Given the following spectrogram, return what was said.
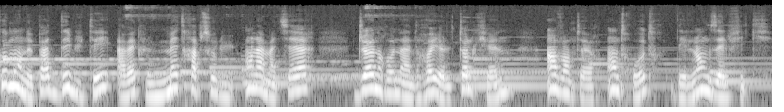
comment ne pas débuter avec le maître absolu en la matière, John Ronald Royal Tolkien, inventeur entre autres des langues elfiques.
